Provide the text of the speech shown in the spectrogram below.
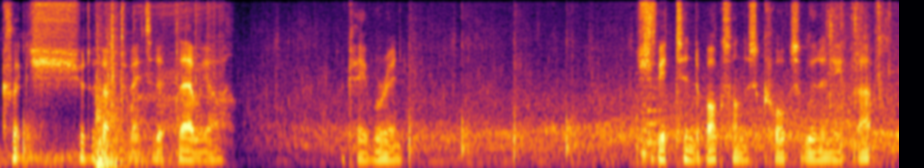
Click should have activated it. There we are. Okay, we're in. Should be a tinderbox on this corpse, we're gonna need that.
